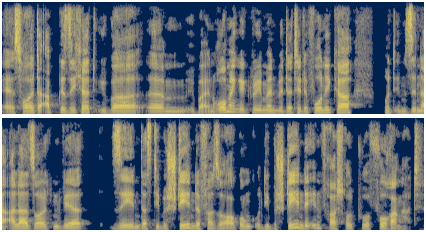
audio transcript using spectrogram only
Er ist heute abgesichert über, ähm, über ein Roaming Agreement mit der Telefonica und im Sinne aller sollten wir sehen, dass die bestehende Versorgung und die bestehende Infrastruktur Vorrang hat.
